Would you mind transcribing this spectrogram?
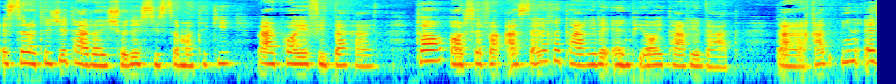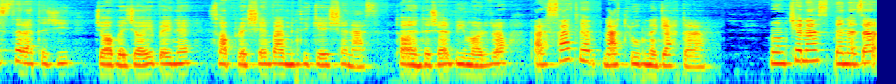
استراتژی طراحی شده سیستماتیکی بر پایه فیدبک است تا R صفر را از طریق تغییر NPI تغییر دهد. در حقیقت این استراتژی جابجایی بین suppression و mitigation است تا انتشار بیماری را در سطح مطلوب نگه دارم. ممکن است به نظر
